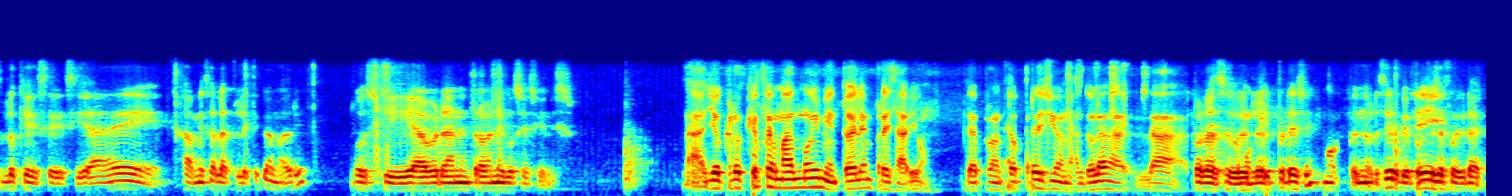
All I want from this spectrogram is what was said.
lo que se decía de James al Atlético de Madrid? ¿O si habrán entrado en negociaciones? Ah, yo creo que fue más movimiento del empresario de pronto presionando la... la Para subirle el precio, pues no le sirvió porque Sí. se, fue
